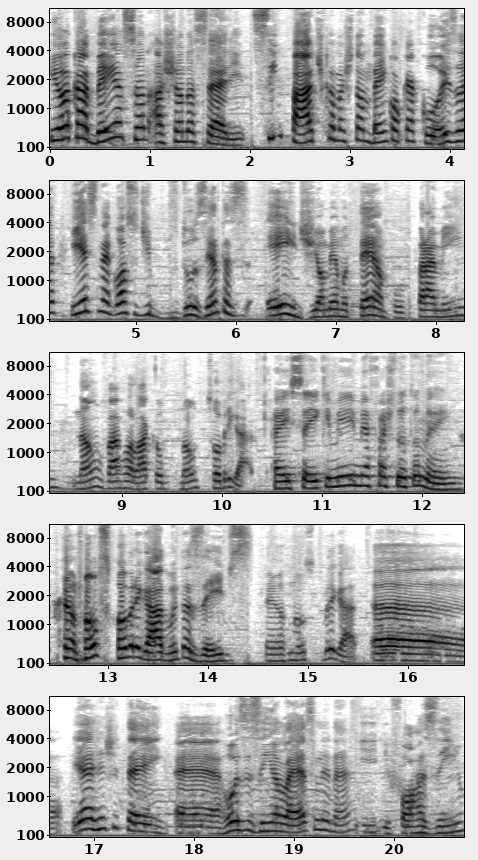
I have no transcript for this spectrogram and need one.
E eu acabei achando, achando a série simpática, mas também qualquer coisa. E esse negócio de 200 age ao mesmo tempo, pra mim, não vai rolar, que eu não sou obrigado. É isso aí que me, me afastou também. Eu não sou obrigado, muitas ages. Eu não sou obrigado. Ah, e a gente tem é, Rosezinha Leslie, né? E, e Forzinho.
